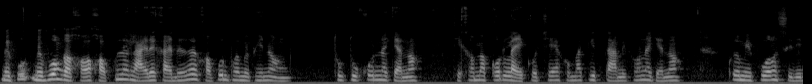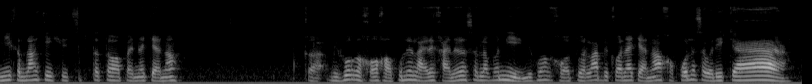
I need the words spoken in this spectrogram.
ไม่พูดไม่พ่วงก็ขอขอบคุณหลายๆเลยค่ะเด้อขอบคุณพ่อแม่พี่น้องทุกๆคนนะจ๊ะเนาะที่เข้ามากดไลค์กดแชร์เข้ามาติดตามมีพ่วงนะจ๊ะเนาะเพื่อมีพ่วงสิได้มีกำลังใจเฮ็ดคลิปต่อไปนะจ๊ะเนาะก็มีพ่วงก็ขอขอบคุณหลายๆเลยค่ะเด้อสำหรับวันนี้มีพ่วงก็ขอตัวลาไปก่อนนะจ๊ะเนาะขอบคุณและสวัสดีจ้า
